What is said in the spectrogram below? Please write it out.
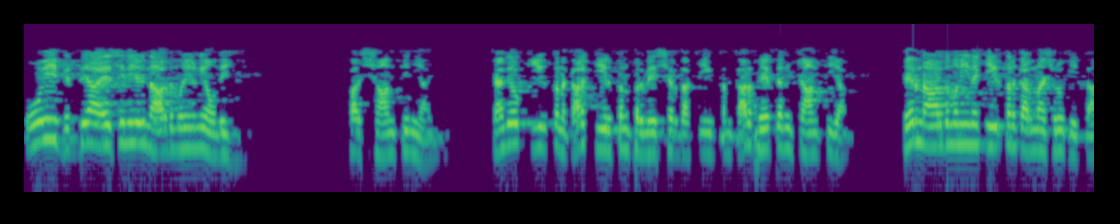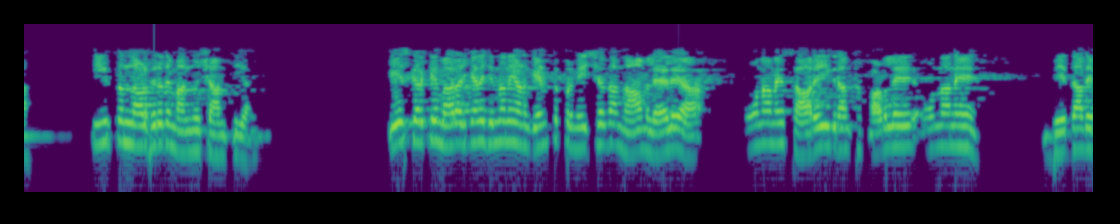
ਕੋਈ ਵਿਦਿਆ ਐਸੀ ਨਹੀਂ ਜਿਹੜੀ ਨਾਰਦ ਮੁਨੀ ਨੂੰ ਨਹੀਂ ਆਉਂਦੀ। ਪਰ ਸ਼ਾਂਤੀ ਨਹੀਂ ਆਈ। ਕਹਿੰਦੇ ਉਹ ਕੀਰਤਨ ਕਰ, ਕੀਰਤਨ ਪਰਮੇਸ਼ਰ ਦਾ ਕੀਰਤਨ ਕਰ, ਫਿਰ ਤੈਨੂੰ ਸ਼ਾਂਤੀ ਆ। ਫਿਰ ਨਾਰਦ ਮੁਨੀ ਨੇ ਕੀਰਤਨ ਕਰਨਾ ਸ਼ੁਰੂ ਕੀਤਾ। ਕੀਰਤਨ ਨਾਲ ਫਿਰ ਉਹਦੇ ਮਨ ਨੂੰ ਸ਼ਾਂਤੀ ਆਈ। ਇਸ ਕਰਕੇ ਮਹਾਰਾਜ ਕਹਿੰਦੇ ਜਿਨ੍ਹਾਂ ਨੇ ਅਣਗਿਣਤ ਪਰਮੇਸ਼ਰ ਦਾ ਨਾਮ ਲੈ ਲਿਆ, ਉਹਨਾਂ ਨੇ ਸਾਰੇ ਹੀ ਗ੍ਰੰਥ ਪੜ੍ਹ ਲਏ, ਉਹਨਾਂ ਨੇ ਵੇਦਾਂ ਦੇ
